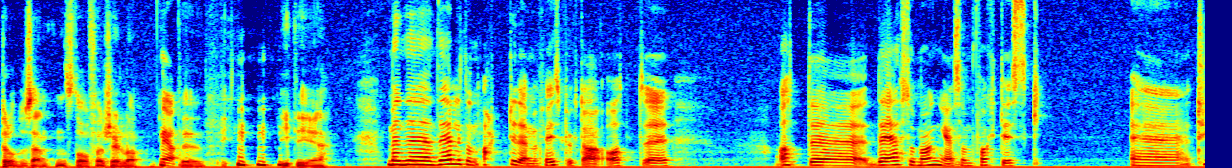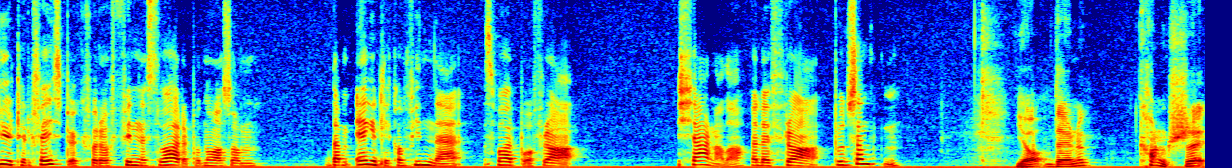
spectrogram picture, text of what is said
produsenten stå for skylda. Ja. Ikke jeg. Men det, det er litt sånn artig det med Facebook, da, at, eh, at eh, det er så mange som faktisk eh, tyr til Facebook for å finne svaret på noe som de egentlig kan finne svar på fra kjerna, da, eller fra produsenten. Ja, det er nok kanskje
